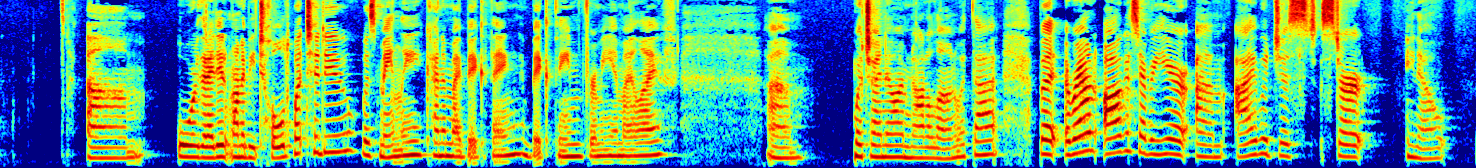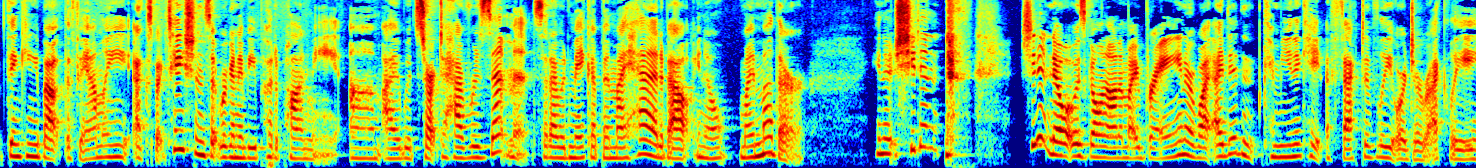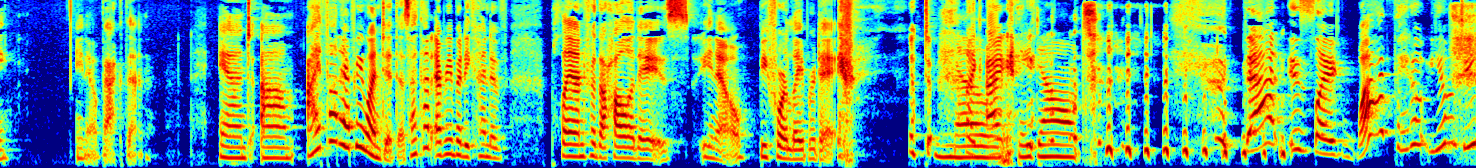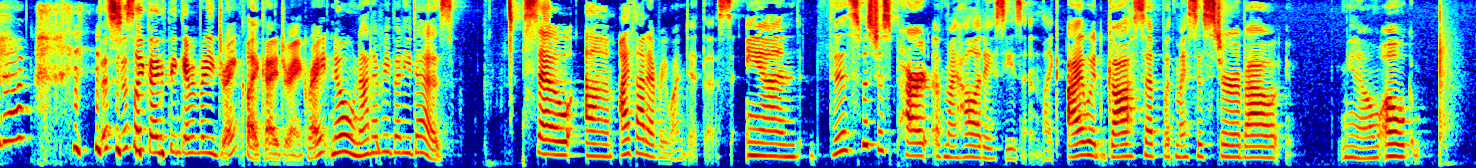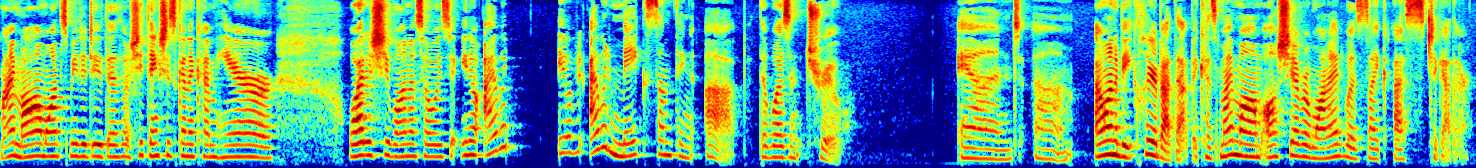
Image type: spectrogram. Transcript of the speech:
Um, or that I didn't want to be told what to do was mainly kind of my big thing, a big theme for me in my life. Um, which I know I'm not alone with that. But around August every year, um, I would just start, you know, thinking about the family expectations that were going to be put upon me. Um, I would start to have resentments that I would make up in my head about, you know, my mother. You know, she didn't. She didn't know what was going on in my brain or why I didn't communicate effectively or directly, you know, back then. And um, I thought everyone did this. I thought everybody kind of planned for the holidays, you know, before Labor Day. No, Like, I- they don't. that is like what? They don't you don't do that? That's just like i think everybody drank like i drank right? No not everybody does. So um, i thought everyone did this. And this was just part of my holiday season. Like i would gossip with my sister about you know oh my mom wants me to do this or she thinks she's going to come here or why does she want us always to-" you know i would, it would i would make something up that wasn't true and um, I want to be clear about that because my mom, all she ever wanted was like us together.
